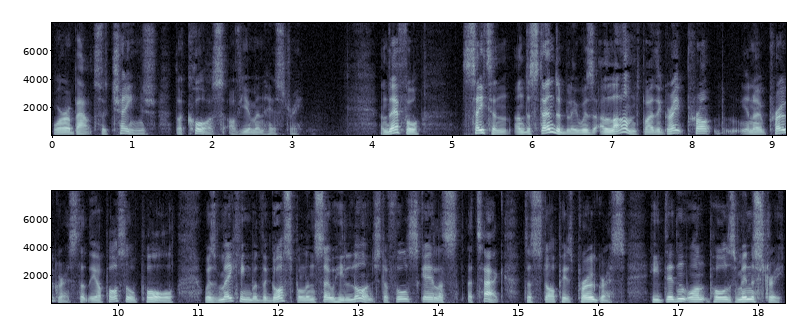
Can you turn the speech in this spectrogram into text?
were about to change the course of human history. And therefore, Satan, understandably, was alarmed by the great pro- you know, progress that the Apostle Paul was making with the gospel, and so he launched a full scale attack to stop his progress. He didn't want Paul's ministry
